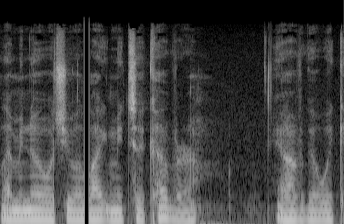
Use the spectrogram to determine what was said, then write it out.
let me know what you would like me to cover. Y'all have a good weekend.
